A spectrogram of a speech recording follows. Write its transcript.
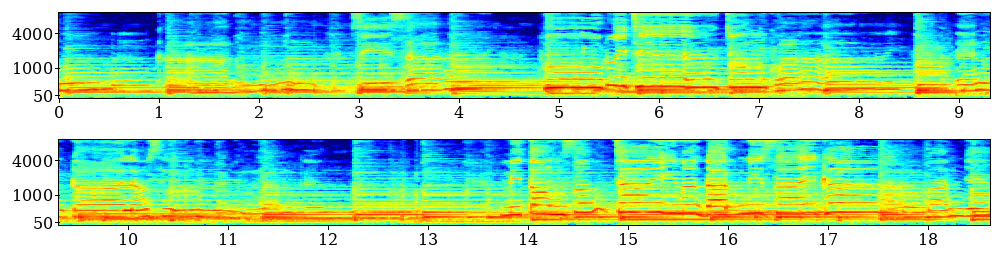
ทุ่งข้าน้องสีสายผูกด้วยเชือกจุงควาย เอ็นกายแล้วสิ้นลำเกินไม่ต้องสนใจมาดัดนิสัยข้าบานเย็น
